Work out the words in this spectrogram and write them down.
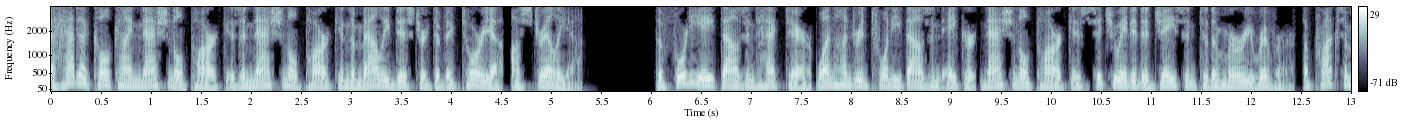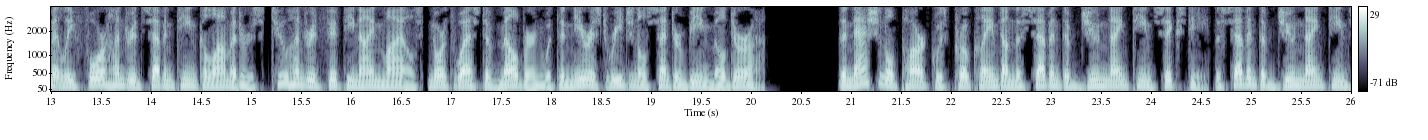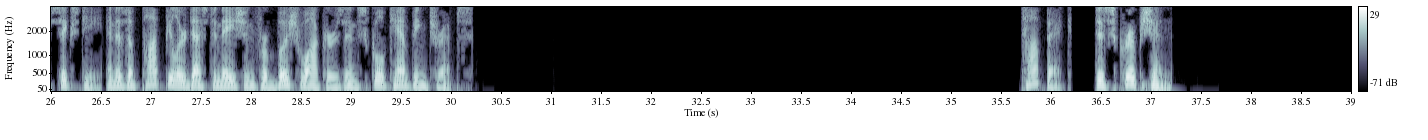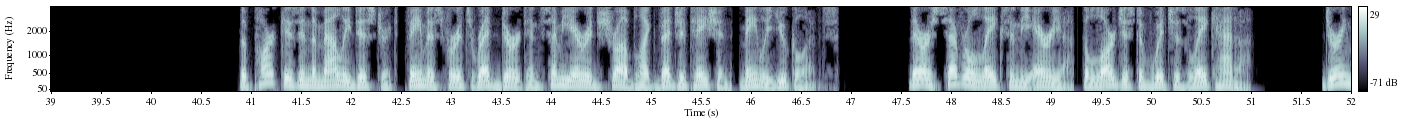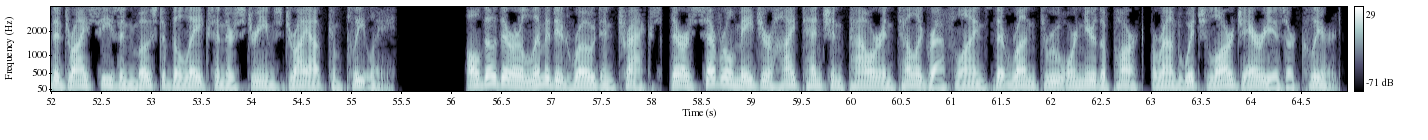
The Hattah Kulkyne National Park is a national park in the Mallee district of Victoria, Australia. The 48,000-hectare (120,000-acre) national park is situated adjacent to the Murray River, approximately 417 kilometres (259 miles) northwest of Melbourne with the nearest regional centre being Mildura. The national park was proclaimed on 7 June 1960, the 7th of June 1960 and is a popular destination for bushwalkers and school camping trips. Description The park is in the Mallee district, famous for its red dirt and semi-arid shrub-like vegetation, mainly eucalypts. There are several lakes in the area, the largest of which is Lake Hattah. During the dry season most of the lakes and their streams dry out completely. Although there are limited road and tracks, there are several major high-tension power and telegraph lines that run through or near the park, around which large areas are cleared.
